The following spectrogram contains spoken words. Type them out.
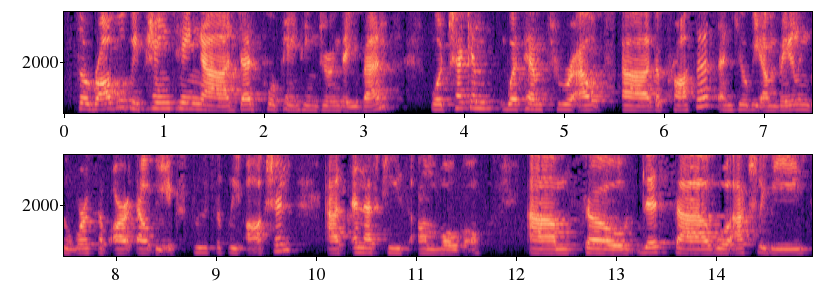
So Rob will be painting uh, Deadpool painting during the event. We'll check in with him throughout uh, the process, and he'll be unveiling the works of art that will be exclusively auctioned as NFTs on Mogul. Um, so this uh, will actually be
